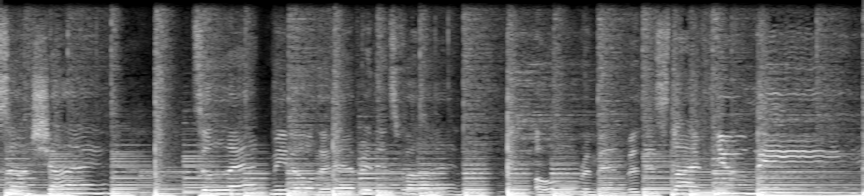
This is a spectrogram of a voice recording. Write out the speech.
Sunshine. To let me know that everything's fine. Oh, remember this life you lead.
